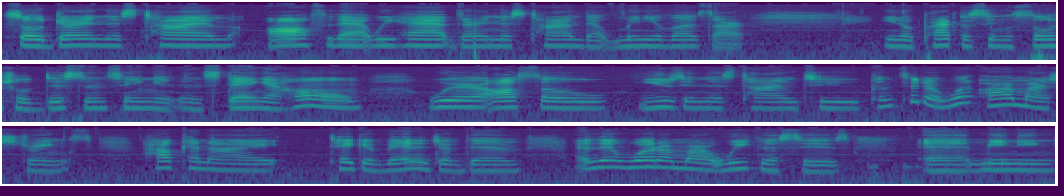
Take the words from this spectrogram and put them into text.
So, during this time off that we had, during this time that many of us are you know, practicing social distancing and, and staying at home, we're also using this time to consider what are my strengths? How can I take advantage of them? And then what are my weaknesses? And meaning,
